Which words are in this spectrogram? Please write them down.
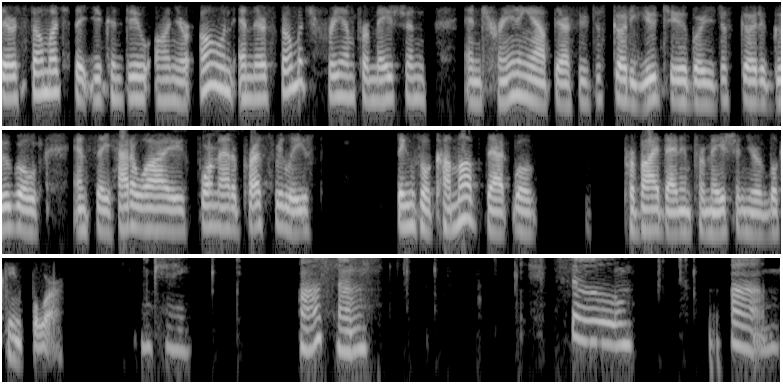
there's so much that you can do on your own, and there's so much free information and training out there. If you just go to YouTube or you just go to Google and say, How do I format a press release? things will come up that will provide that information you're looking for. Okay. Awesome. So, um,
